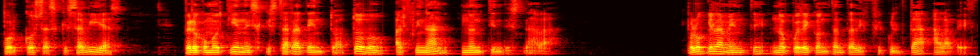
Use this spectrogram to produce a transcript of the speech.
por cosas que sabías, pero como tienes que estar atento a todo, al final no entiendes nada. Por lo que la mente no puede con tanta dificultad a la vez,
